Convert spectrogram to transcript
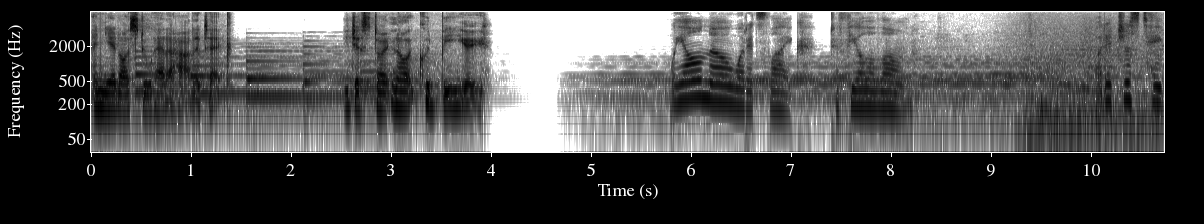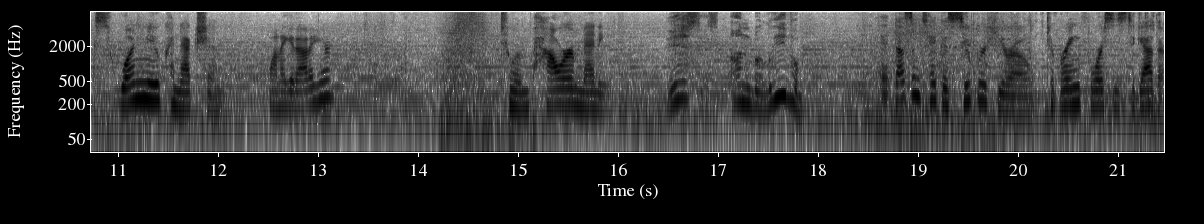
and yet I still had a heart attack. You just don't know it could be you. We all know what it's like to feel alone. But it just takes one new connection. Want to get out of here? To empower many. This is unbelievable. It doesn't take a superhero to bring forces together.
